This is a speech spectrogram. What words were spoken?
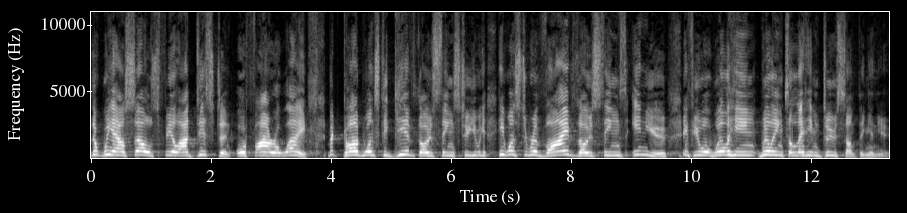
that we ourselves feel are distant or far away. But God wants to give those things to you again. He wants to revive those things in you if you are willing, willing to let Him do something in you.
